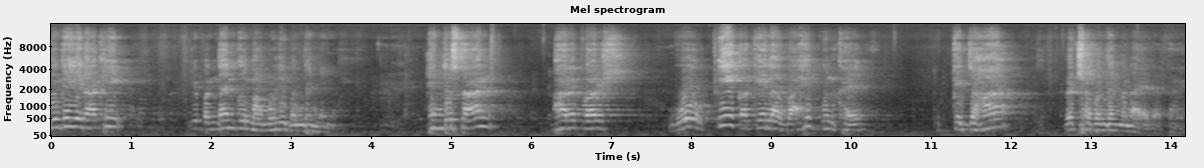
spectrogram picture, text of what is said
क्योंकि ये राखी ये बंधन कोई मामूली बंधन नहीं हिंदुस्तान, भारतवर्ष, वो एक अकेला वाहिद मुल्क है कि जहाँ रक्षाबंधन मनाया जाता है।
